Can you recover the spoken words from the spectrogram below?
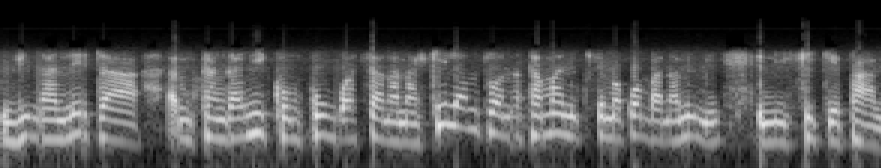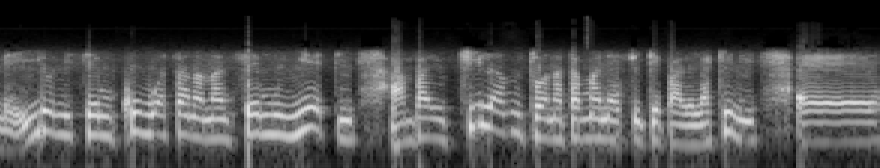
vinaleta mkanganyiko mkubwa sana, na kila mtu anatamani kusema kwamba na mimi nifike pale. Hiyo ni sehemu kubwa sana na sehemu nyeti ambayo kila mtu anatamani afike pale, lakini eh,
